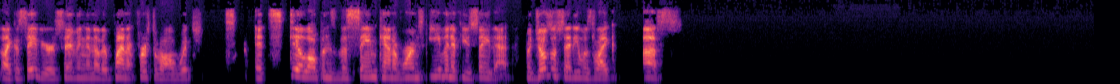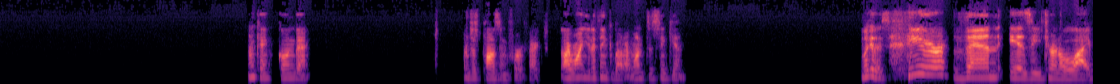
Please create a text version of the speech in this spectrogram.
like a savior saving another planet." First of all, which it still opens the same can of worms, even if you say that. But Joseph said he was like us. Okay, going back. I'm just pausing for effect. I want you to think about it. I want it to sink in. Look at this. Here then is eternal life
